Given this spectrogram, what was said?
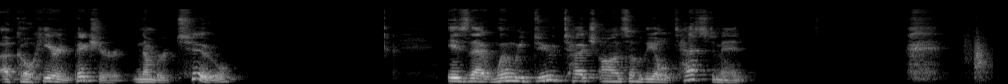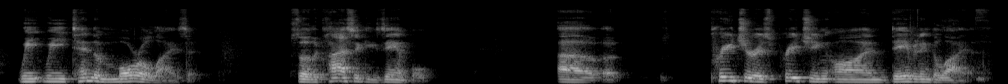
a coherent picture. Number two is that when we do touch on some of the Old Testament, we we tend to moralize it. So the classic example, uh, a preacher is preaching on David and Goliath,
